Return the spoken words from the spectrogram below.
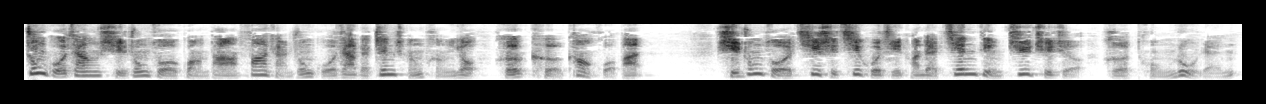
中国将始终做广大发展中国家的真诚朋友和可靠伙伴，始终做七十七国集团的坚定支持者和同路人。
